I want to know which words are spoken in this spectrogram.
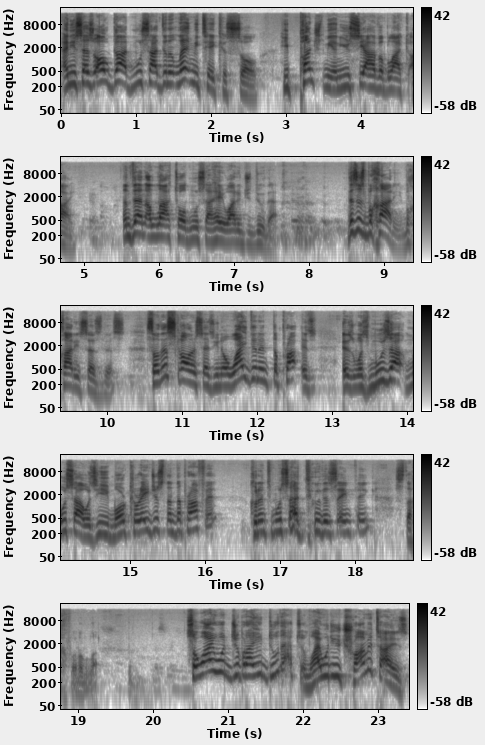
and he says, Oh God, Musa didn't let me take his soul. He punched me and you see I have a black eye. And then Allah told Musa, Hey, why did you do that? This is Bukhari. Bukhari says this. So this scholar says, you know, why didn't the prophet, Is, was Musa, Musa, was he more courageous than the Prophet? Couldn't Musa do the same thing? Astaghfirullah. So why would Jibreel do that to him? Why would you traumatize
